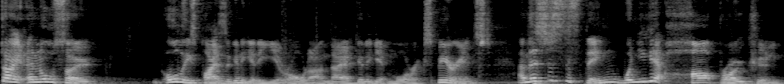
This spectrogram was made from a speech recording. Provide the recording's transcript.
Don't, and also, all these players are going to get a year older and they are going to get more experienced. And there's just this thing, when you get heartbroken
